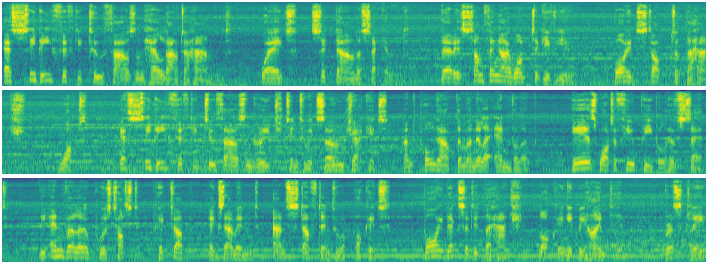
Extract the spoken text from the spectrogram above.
SCP-52000 held out a hand. Wait, sit down a second. There is something I want to give you. Boyd stopped at the hatch. What? SCP-52000 reached into its own jacket, and pulled out the manila envelope. Here's what a few people have said. The envelope was tossed, picked up, examined, and stuffed into a pocket. Boyd exited the hatch, locking it behind him. Briskly,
